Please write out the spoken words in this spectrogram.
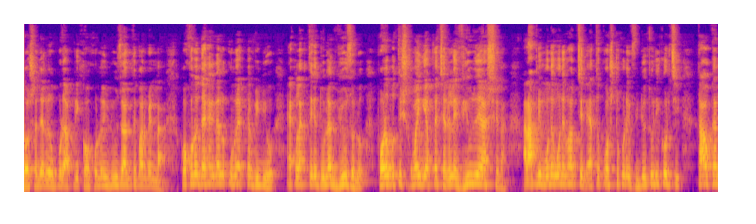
দশ হাজারের উপরে আপনি কখনোই ভিউজ আনতে পারবেন না। কখনো দেখা গেল কোনো একটা ভিডিও এক লাখ থেকে দু লাখ ভিউজ হলো, পরবর্তী সময় গিয়ে আপনার চ্যানেলে ভিউজে আসছে না। আর আপনি মনে মনে ভাবছেন, এত কষ্ট করে ভিডিও তৈরি করছি, তাও কেন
